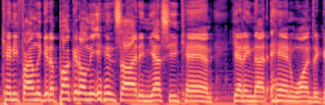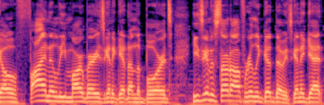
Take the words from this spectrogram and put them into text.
Can he finally get a bucket on the inside? And yes, he can. Getting that and one to go. Finally, Marbury's going to get on the boards. He's going to start off really good, though. He's going to get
